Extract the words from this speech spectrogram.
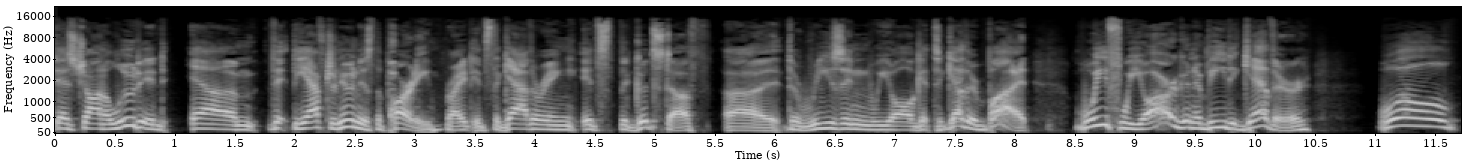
as John alluded, um, the, the, afternoon is the party, right? It's the gathering. It's the good stuff. Uh, the reason we all get together. But if we are going to be together, well,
